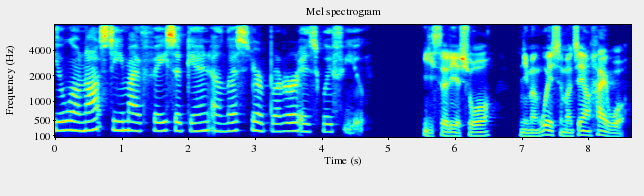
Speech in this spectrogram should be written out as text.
You will not see my face again unless your brother is with you. 以色列说：你们为什么这样害我？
